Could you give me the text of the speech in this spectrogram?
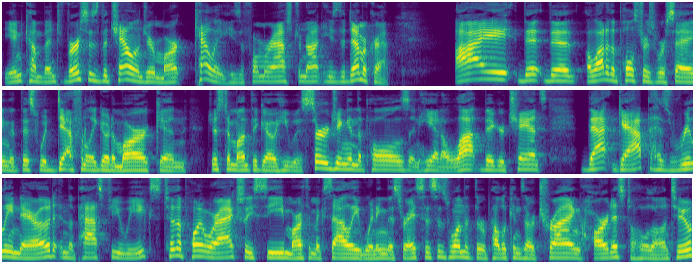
the incumbent, versus the challenger, Mark Kelly. He's a former astronaut. He's the Democrat. I the the a lot of the pollsters were saying that this would definitely go to Mark, and just a month ago he was surging in the polls and he had a lot bigger chance. That gap has really narrowed in the past few weeks to the point where I actually see Martha McSally winning this race. This is one that the Republicans are trying hardest to hold on to.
